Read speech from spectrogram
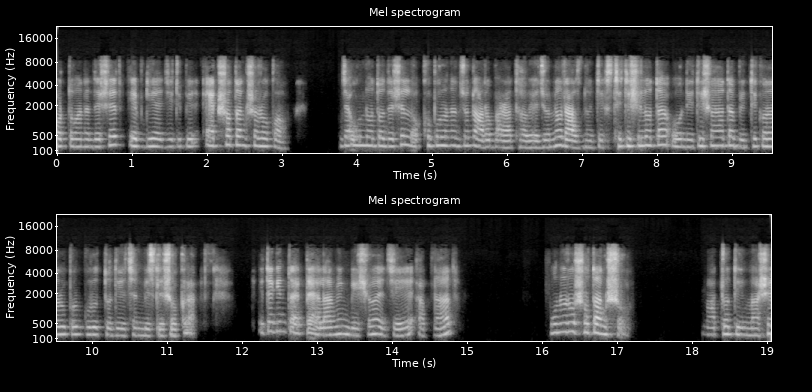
বর্তমানে দেশের এফডিআই জিডিপির এক শতাংশেরও কম, যা উন্নত দেশের লক্ষ্য পূরণের জন্য আরও বাড়াতে হবে। এজন্য রাজনৈতিক স্থিতিশীলতা ও নীতি সহায়তা বৃদ্ধি করার উপর গুরুত্ব দিয়েছেন বিশ্লেষকরা। এটা কিন্তু একটা অ্যালার্মিং বিষয় যে আপনার পনেরো শতাংশ, মাত্র তিন মাসে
